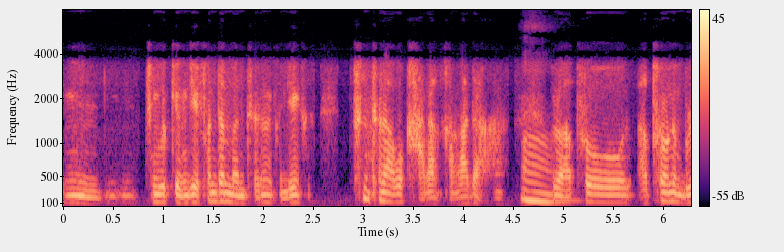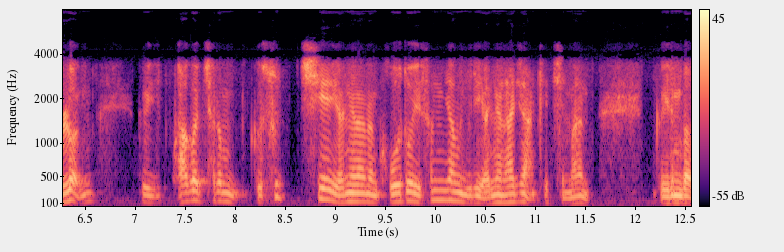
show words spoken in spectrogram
음, 중국 경제 펀더먼트는 굉장히 튼튼하고 강하- 강하다. 어, 그리고 앞으로 앞으로는 물론 그 과거처럼 그 수치에 연연하는 고도의 성장률이 연연하지 않겠지만 그 이른바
